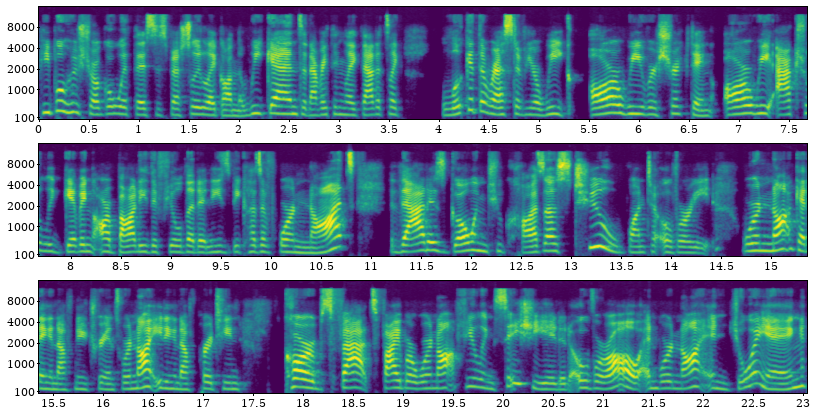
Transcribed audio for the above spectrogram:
people who struggle with this, especially like on the weekends and everything like that. It's like, look at the rest of your week. Are we restricting? Are we actually giving our body the fuel that it needs? Because if we're not, that is going to cause us to want to overeat. We're not getting enough nutrients. We're not eating enough protein carbs, fats, fiber, we're not feeling satiated overall and we're not enjoying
